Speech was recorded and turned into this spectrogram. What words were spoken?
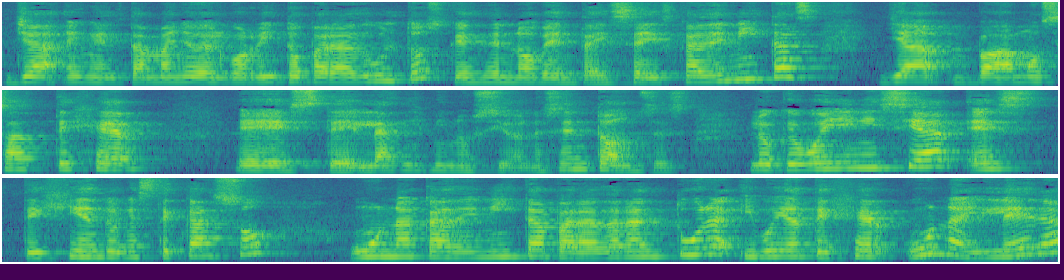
ya en el tamaño del gorrito para adultos que es de 96 cadenitas ya vamos a tejer este, las disminuciones. Entonces lo que voy a iniciar es tejiendo en este caso una cadenita para dar altura y voy a tejer una hilera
